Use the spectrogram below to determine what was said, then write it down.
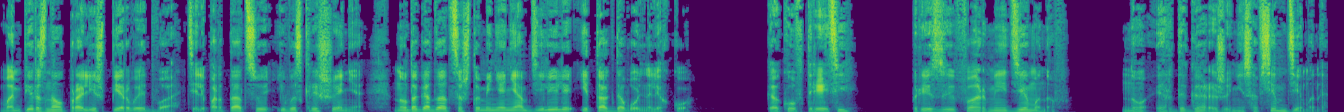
Вампир знал про лишь первые два — телепортацию и воскрешение, но догадаться, что меня не обделили, и так довольно легко. «Каков третий?» Призыв армии демонов. Но Эрдегары же не совсем демоны,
